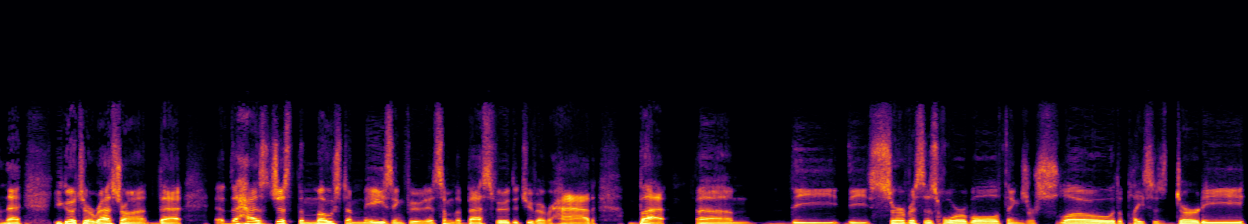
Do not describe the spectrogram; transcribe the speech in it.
that you go to a restaurant that, that has just the most amazing food. It's some of the best food that you've ever had, but um the the service is horrible things are slow the place is dirty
